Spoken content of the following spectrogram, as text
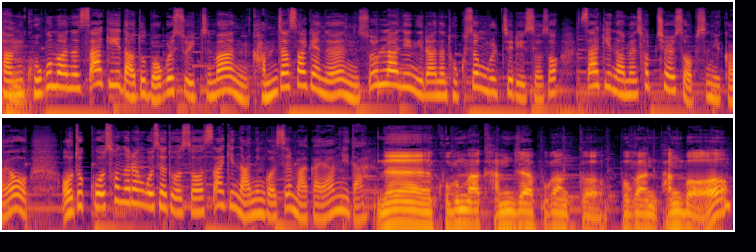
단 고구마는 싹이 나도 먹을 수 있지만 감자 싹에는 솔라닌이라는 독성 물질이 있어서 싹이 나면 섭취할 수 없으니까요. 어둡고 서늘한 곳에 둬서 싹이 나는 것을 막아야 합니다. 네, 고구마 감자 보관법, 보관 방법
